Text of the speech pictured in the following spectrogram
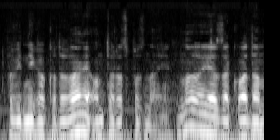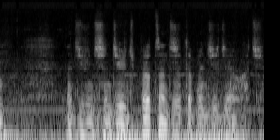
odpowiedniego kodowania on to rozpoznaje. No ja zakładam na 99%, że to będzie działać.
